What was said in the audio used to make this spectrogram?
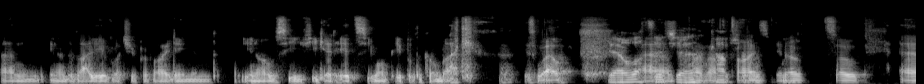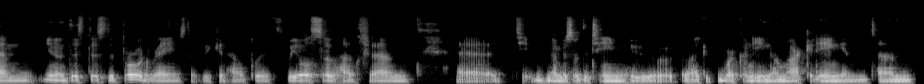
and you know the value of what you're providing, and you know, obviously, if you get hits, you want people to come back as well. Yeah, well, that's um, it. Yeah, time after time, you know. So, um, you know, there's there's the broad range that we can help with. We also have um, uh, members of the team who like work on email marketing and um,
